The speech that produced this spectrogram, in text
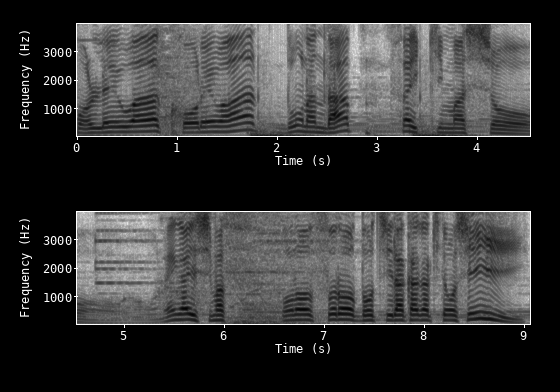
これはこれはどうなんだ？さあ行きましょう。お願いします。そろそろどちらかが来てほしい。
